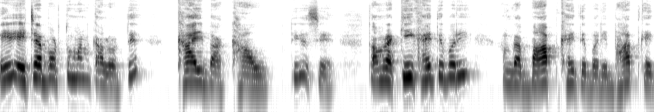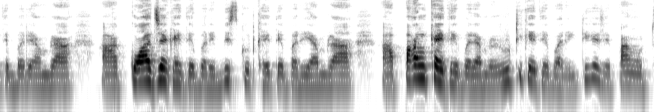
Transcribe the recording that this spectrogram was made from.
এই এটা বর্তমান কালতে খাই বা খাও, ঠিক আছে? তো আমরা কি খাইতে পারি? আমরা বাপ খাইতে পারি, ভাত খাইতে পারি, আমরা কোয়াজা খাইতে পারি, বিস্কুট খাইতে পারি, আমরা পাং খাইতে পারি, আমরা রুটি খাইতে পারি, ঠিক আছে? পাং অর্থ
